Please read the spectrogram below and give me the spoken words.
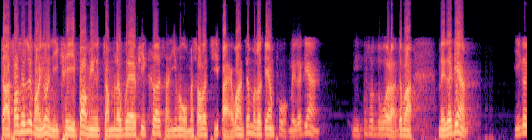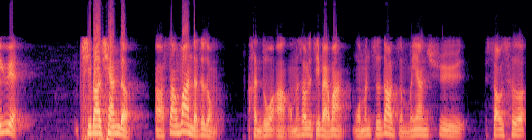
咋烧车最管用？你可以报名咱们的 VIP 课程，因为我们烧了几百万，这么多店铺，每个店。你不说多了，对吧？每个店一个月七八千的啊，上万的这种很多啊。我们烧了几百万，我们知道怎么样去烧车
